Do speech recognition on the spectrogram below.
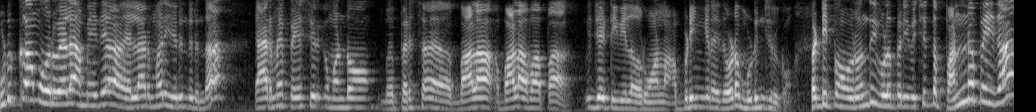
கொடுக்காம ஒருவேளை அமைதியாக எல்லாரும் மாதிரி இருந்திருந்தால் யாருமே பேசியிருக்க மாட்டோம். பெருசாக பாலா பாலா வாப்பா விஜய் டிவியில் வருவான்லாம் அப்படிங்கிற இதோட முடிஞ்சிருக்கும். பட் இப்போ அவர் வந்து இவ்வளோ பெரிய விஷயத்த பண்ண போய் தான்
